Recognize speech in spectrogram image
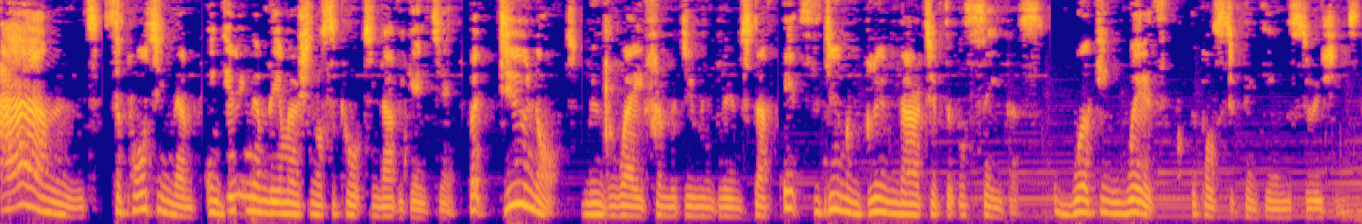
and supporting them and giving them the emotional support to navigate it. But do not move away from the doom and gloom stuff. It's the doom and gloom narrative that will save us, working with the positive thinking and the solutions.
